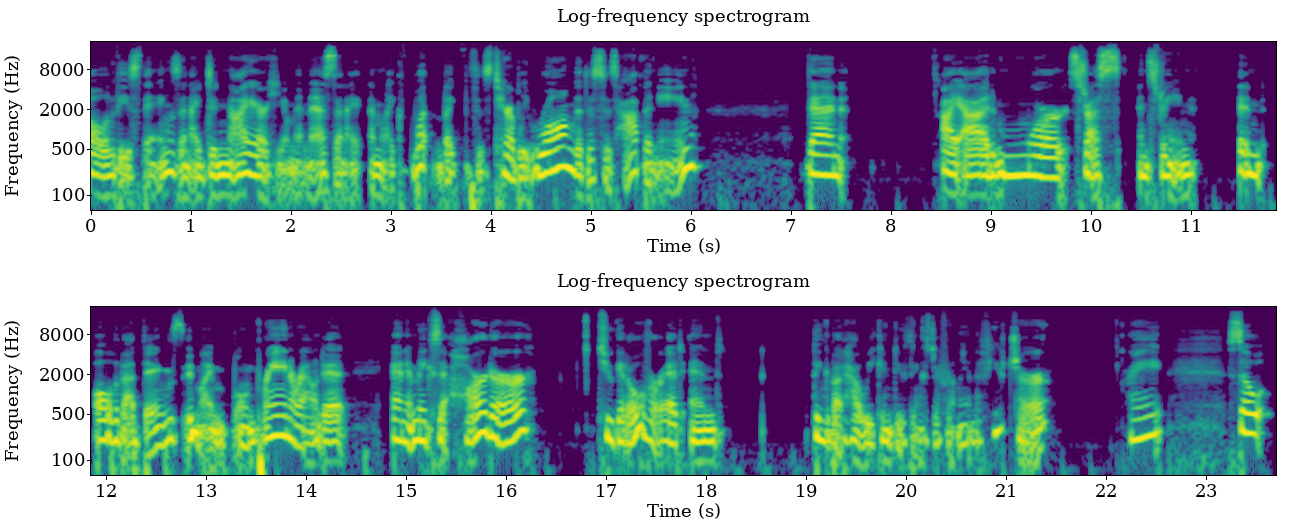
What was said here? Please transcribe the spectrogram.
all of these things and I deny our humanness and I am like, what like this is terribly wrong that this is happening, then I add more stress and strain and all the bad things in my own brain around it. And it makes it harder to get over it and think about how we can do things differently in the future. Right. So,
